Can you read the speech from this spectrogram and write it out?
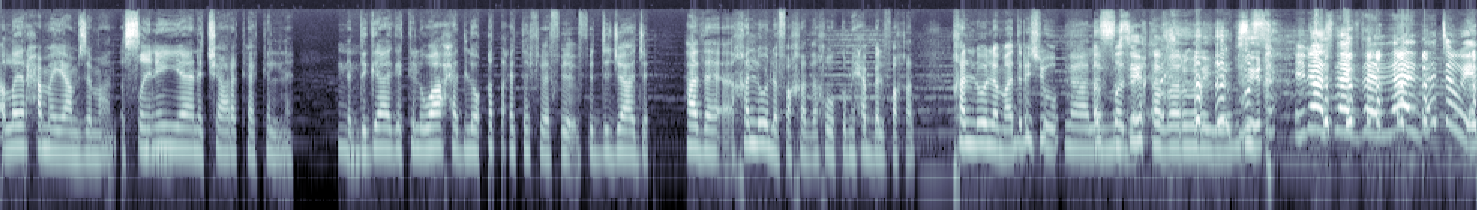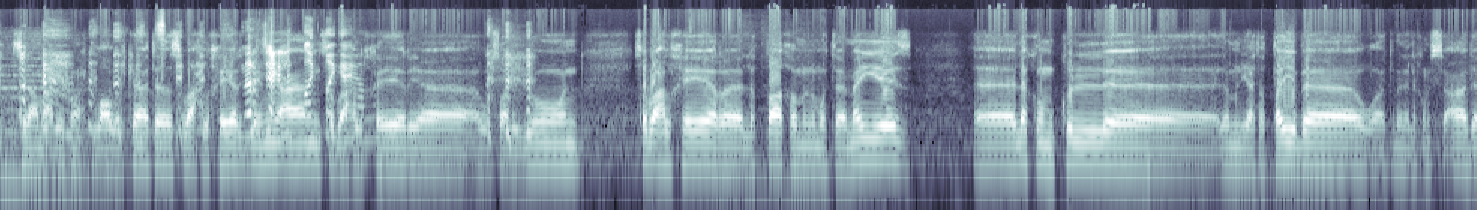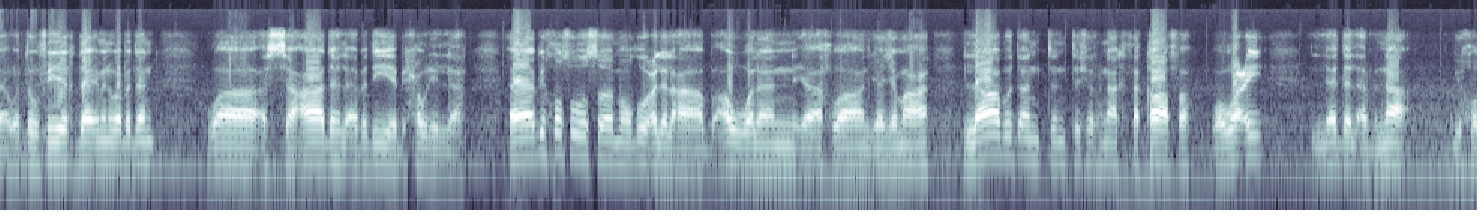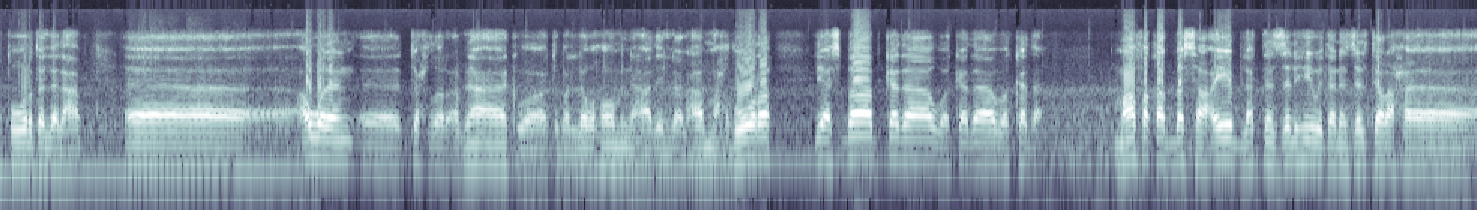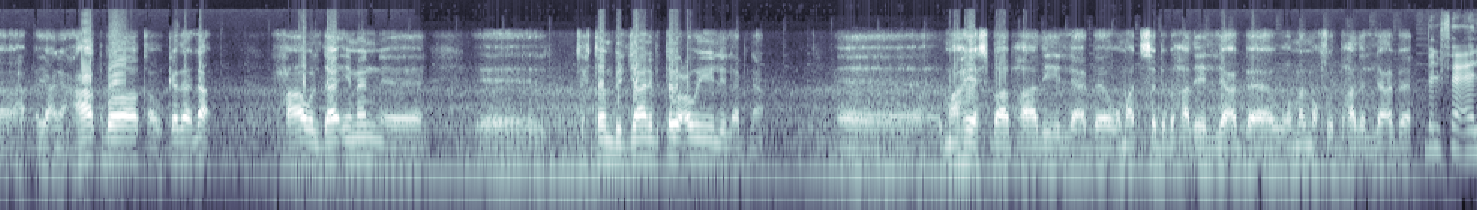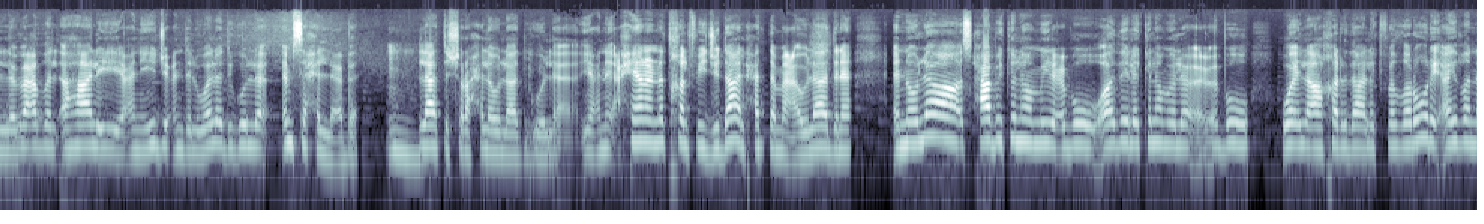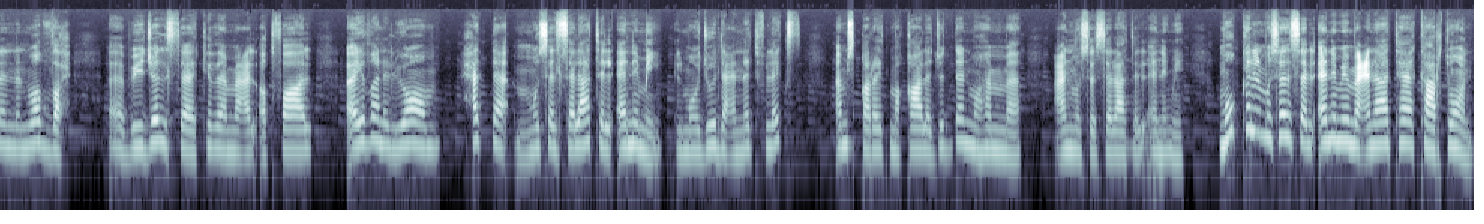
الله يرحمه أيام زمان الصينية نتشاركها كلنا. مم. الدقاقة كل واحد له قطعته في, في, في الدجاجة. هذا خلوا له فخذ أخوكم يحب الفخذ. خلوا له ما أدري شو. لا لا. الموسيقى ضرورية الموسيقى. ايناس لا لا تسوي. السلام عليكم ورحمة الله وبركاته. صباح الخير نرجع جميعا. للطقطقة صباح. الخير يا وصاليون صباح الخير للطاقم المتميز. آه، لكم كل آه، الأمنيات الطيبة وأتمنى لكم السعادة والتوفيق دائما وأبدا. والسعادة الأبدية بحول الله. آه، بخصوص موضوع الألعاب. أولا يا أخوان يا جماعة لابد أن تنتشر هناك ثقافة ووعي لدى الأبناء بخطورة الألعاب. آه، أولا آه، تحضر أبنائك وتبلغهم أن هذه الألعاب محظورة لأسباب كذا وكذا وكذا. ما فقط بس عيب لا تنزله وإذا نزلته راح يعني عاقبك أو كذا لا. حاول دائما آه، آه، تهتم بالجانب التوعوي للأبناء. آه، ما هي أسباب هذه اللعبة وما تسبب هذه اللعبة وما المقصود بهذه اللعبة؟ بالفعل بعض الأهالي يعني يجي عند الولد يقول له امسح اللعبة. مم. لا تشرح له ولا تقول له. يعني أحيانا ندخل في جدال حتى مع أولادنا إنه لا أصحابي كلهم يلعبوا وهذيل كلهم يلعبوا وإلى آخر ذلك. فضروري أيضا إن نوضح آه، بجلسة كذا مع الأطفال. أيضا اليوم حتى مسلسلات الأنمي الموجودة على نتفليكس أمس قريت مقالة جدا مهمة عن مسلسلات الأنمي. مو كل مسلسل أنمي معناتها كرتون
